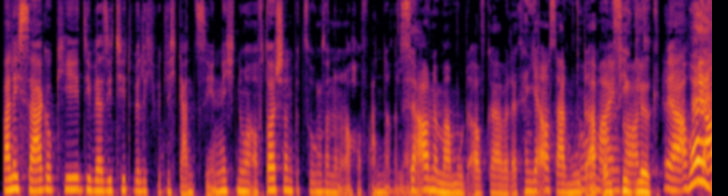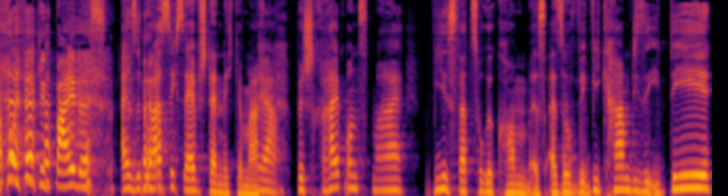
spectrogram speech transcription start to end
weil ich sage, okay, Diversität will ich wirklich ganz sehen. Nicht nur auf Deutschland bezogen, sondern auch auf andere Länder. Das ist ja auch eine Mammutaufgabe. Da kann ich ja auch sagen, Hut oh ab und viel Gott. Glück. Ja, Hut ab und viel Glück, beides. Also du hast dich selbstständig gemacht. Ja. Beschreib uns mal, wie es dazu gekommen ist. Also wie, wie kam diese Idee?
